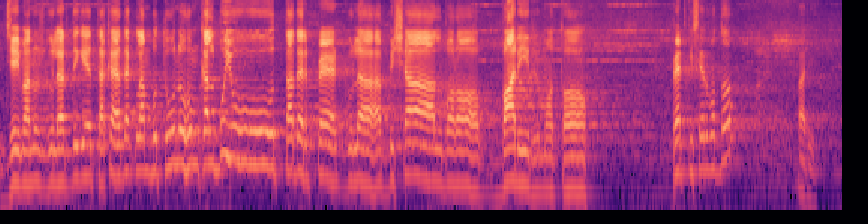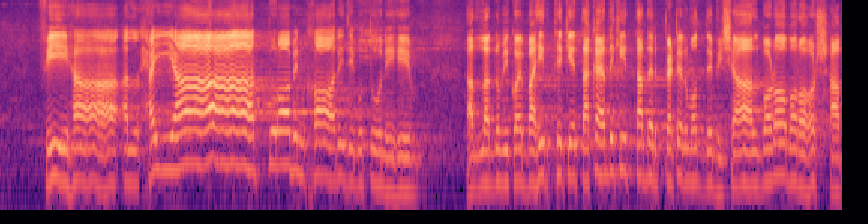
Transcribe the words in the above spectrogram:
যে মানুষগুলার দিকে তাকায় দেখলাম বুতুন হুম কালবুয়ুত তাদের পেটগুলা বিশাল বড় বাড়ির মতো। পেট কিসের মতো? বাড়ি। ফিহা আল হাইয়াত তুরাবিন খারিজি বুতুনিহিম। আল্লাহ নবী কয়, বাহির থেকে তাকায় দেখি তাদের পেটের মধ্যে বিশাল বড় বড় সাপ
